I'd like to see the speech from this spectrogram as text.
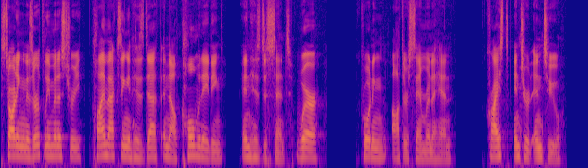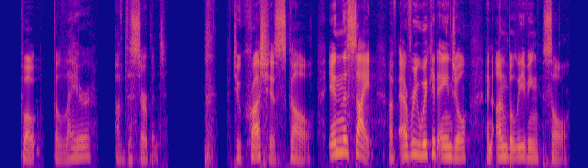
starting in his earthly ministry, climaxing in his death, and now culminating in his descent, where, quoting author Sam Renihan, Christ entered into, quote, the lair of the serpent to crush his skull in the sight of every wicked angel and unbelieving soul.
